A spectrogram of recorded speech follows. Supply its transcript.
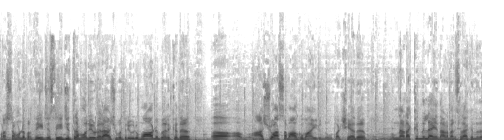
പ്രശ്നമുണ്ട്. പ്രത്യേകിച്ച് ശ്രീചിത്ര പോലെയുള്ള ഒരു ആശുപത്രി ഒരുപാട് പേർക്കത് ആശ്വാസമാകുമായിരുന്നു. പക്ഷേ അത് നടക്കുന്നില്ല എന്നാണ് മനസ്സിലാക്കുന്നത്.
